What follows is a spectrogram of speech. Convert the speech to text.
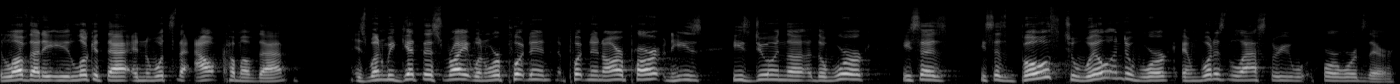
I love that you look at that, and what's the outcome of that? Is when we get this right, when we're putting in putting in our part, and he's he's doing the, the work, he says, he says, both to will and to work, and what is the last three four words there?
